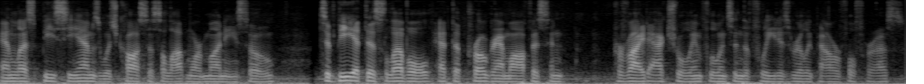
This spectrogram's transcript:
and less BCMs, which costs us a lot more money. So to be at this level at the program office and provide actual influence in the fleet is really powerful for us.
